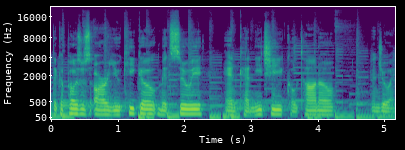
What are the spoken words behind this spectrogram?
The composers are Yukiko Mitsui and Kenichi Kotano. Enjoy.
